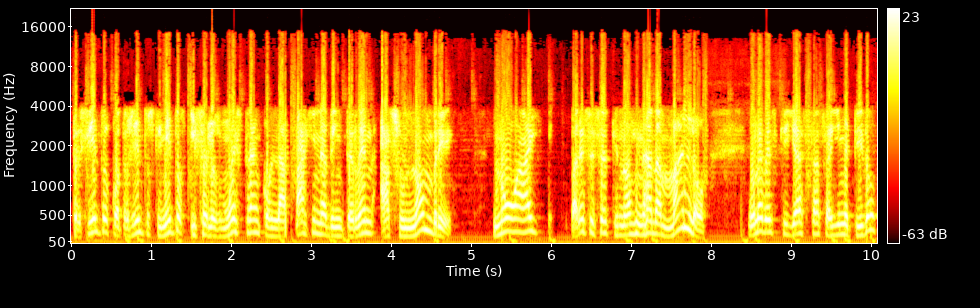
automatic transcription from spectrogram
300, 400, 500 y se los muestran con la página de internet a su nombre. No hay, parece ser que no hay nada malo. Una vez que ya estás ahí metido,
